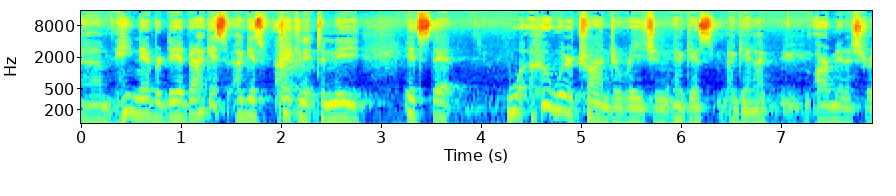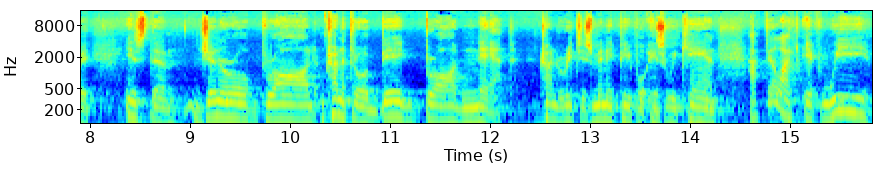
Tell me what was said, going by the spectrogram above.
Um, he never did, but I guess I guess taking it to me, it's that wh- who we're trying to reach, and, and again, again, I, our ministry is the general broad. I'm trying to throw a big broad net, trying to reach as many people as we can. I feel like if we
